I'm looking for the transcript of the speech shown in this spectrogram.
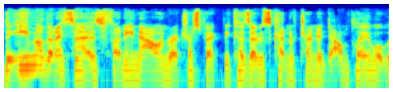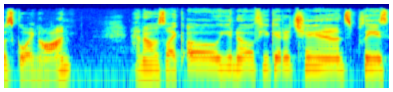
the email that I sent is funny now in retrospect because I was kind of trying to downplay what was going on. And I was like, oh, you know, if you get a chance, please.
